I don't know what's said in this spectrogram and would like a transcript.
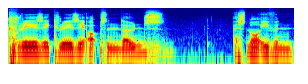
crazy, crazy ups and downs. It's not even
